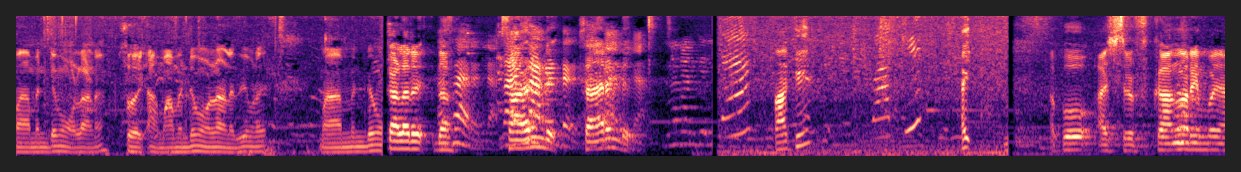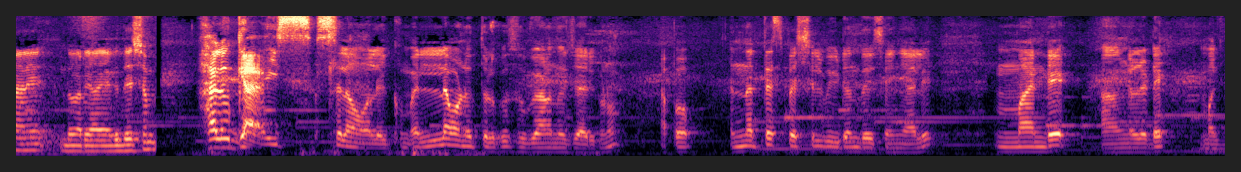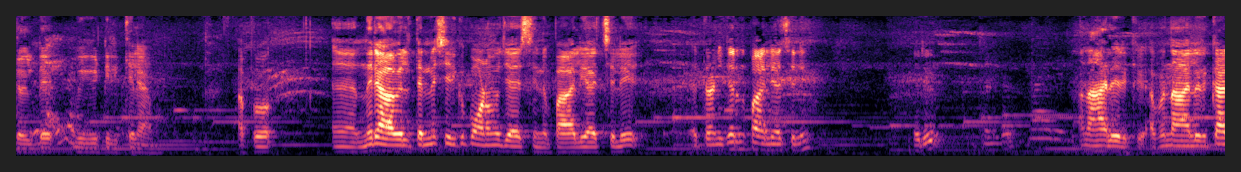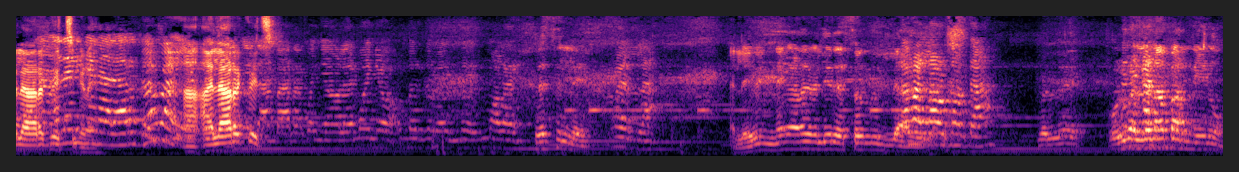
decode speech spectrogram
മാമന്റെ മോളാണ്. സോറി ആ മാമന്റെ മോളാണ്. ഇത് നമ്മുടെ മാമന്റെ കളറ് ഇതാ. സാരല്ല. സാരണ്ട്. ബാക്കി. അപ്പോ അഷ്റഫ് ഖാൻ എന്ന് പറയുമ്പോൾ ഞാൻ എന്താ പറയാ ഏകദേശം ഹലോ ഗൈസ് അസ്സലാമു അലൈക്കും. എല്ലാ മണുത്തൾക്കും സുഖമാണെന്ന് വിചാരിക്കണു അപ്പോൾ ഇന്നത്തെ സ്പെഷ്യൽ വീഡിയോ എന്താ വെച്ച് കഴിഞ്ഞാൽ ഉമ്മാന്റെ ആങ്ങളുടെ മകളുടെ വീട്ടിരിക്കലാണ്. അപ്പോൾ ഇന്ന് രാവിലെ തന്നെ ശരിക്കും പോകണം വിചാരിച്ചിരുന്നു. പാലിയാച്ചൽ എത്ര മണിക്കായിരുന്നു പാലിയാച്ചൽ? ഒരു നാലരക്ക്. അപ്പൊ നാലരക്ക് അലാറൊക്കെ വെച്ചിക്കണേ ആ അലാറൊക്കെ വെച്ച്. രസല്ലേ? അല്ലെ പിന്നെ കാണാൻ വലിയ രസമൊന്നും ഇല്ല വെള്ള പറഞ്ഞീന്നു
